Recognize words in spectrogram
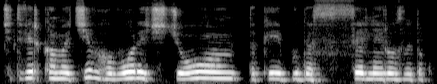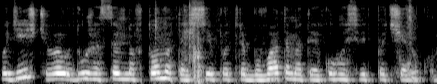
Четвірка мечів говорить, що такий буде сильний розвиток подій, що ви дуже сильно втомитесь і потребуватимете якогось відпочинку.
